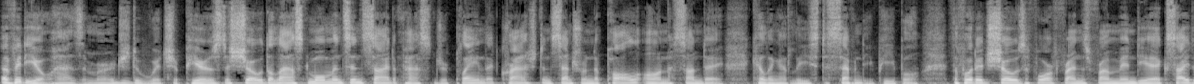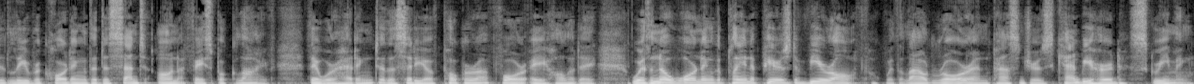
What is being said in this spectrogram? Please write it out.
A video has emerged which appears to show the last moments inside a passenger plane that crashed in central Nepal on Sunday, killing at least 70 people. The footage shows four friends from India excitedly recording the descent on Facebook Live. They were heading to the city of Pokhara for a holiday. With no warning, the plane appears to veer off with a loud roar, and passengers can be heard screaming.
